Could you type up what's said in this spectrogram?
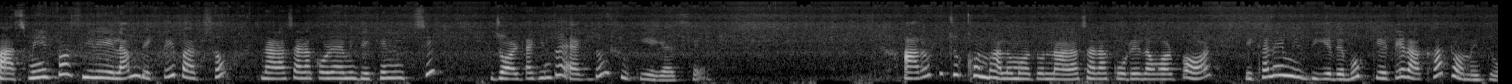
পাঁচ মিনিট পর ফিরে এলাম, দেখতেই পাচ্ছ, নাড়াচাড়া করে আমি দেখে নিচ্ছি, জলটা কিন্তু একদম শুকিয়ে গেছে। আরও কিছুক্ষণ ভালো মতো নাড়াচাড়া করে দেওয়ার পর এখানে আমি দিয়ে দেব কেটে রাখা টমেটো।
